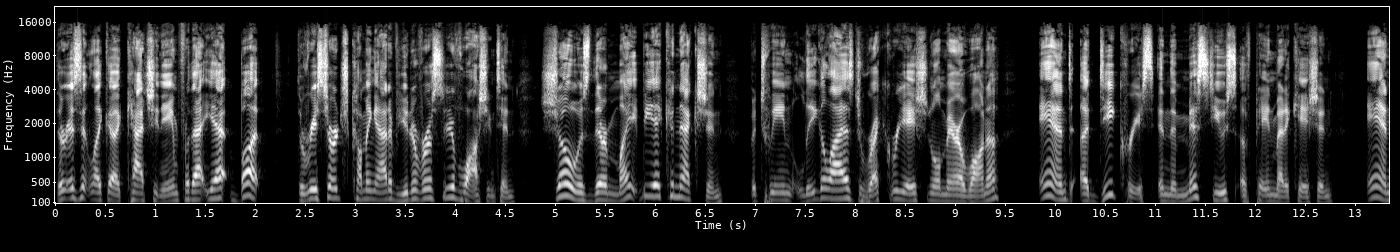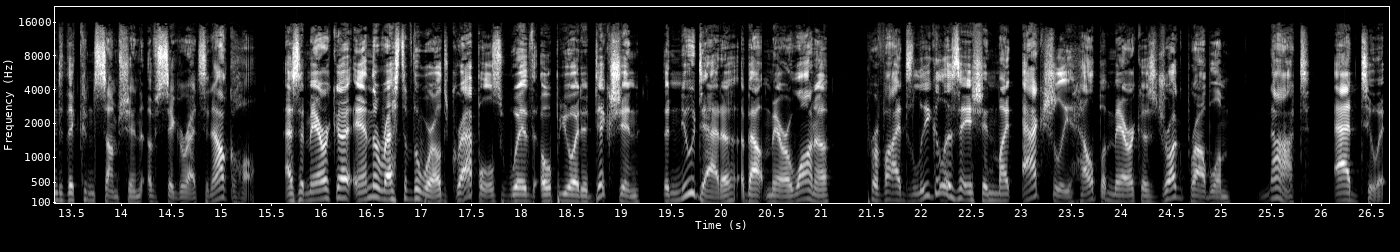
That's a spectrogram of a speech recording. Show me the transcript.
There isn't like a catchy name for that yet, but the research coming out of University of Washington shows there might be a connection between legalized recreational marijuana and a decrease in the misuse of pain medication and the consumption of cigarettes and alcohol. As America and the rest of the world grapples with opioid addiction, the new data about marijuana provides legalization might actually help America's drug problem, not add to it.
